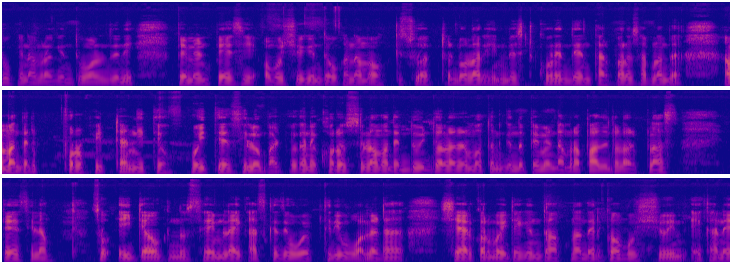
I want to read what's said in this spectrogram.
টোকেন আমরা কিন্তু অলরেডি পেমেন্ট পেয়েছি। অবশ্যই কিন্তু ওখানে আমরা কিছু একটা ডলার ইনভেস্ট করে দেন, তারপর হচ্ছে আপনাদের, আমাদের প্রফিটটা নিতে হইতেছিল বাট ওখানে খরচ ছিল আমাদের দুই ডলারের মতন, কিন্তু পেমেন্ট আমরা পাঁচ ডলার প্লাস পেয়েছিলাম। সো এইটাও কিন্তু সেম লাইক আজকে যে ওয়েব থ্রি ওয়ালেটটা শেয়ার করব, এটা কিন্তু আপনাদেরকে অবশ্যই এখানে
